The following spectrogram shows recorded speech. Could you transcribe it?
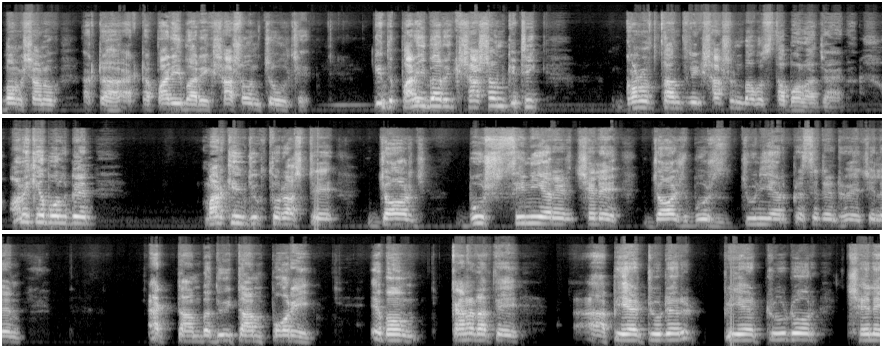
বংশাণু একটা একটা পারিবারিক শাসন চলছে। কিন্তু পারিবারিক শাসনকে ঠিক গণতান্ত্রিক শাসন ব্যবস্থা বলা যায় না। অনেকে বলবেন মার্কিন যুক্তরাষ্ট্রে জর্জ বুশ সিনিয়রের ছেলে জর্জ বুশ জুনিয়র প্রেসিডেন্ট হয়েছিলেন এক টার্ম বা দুই টার্ম পরে এবং কানাডাতে পিয়ার ট্রুডোর পিয়ার ট্রুডোর ছেলে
